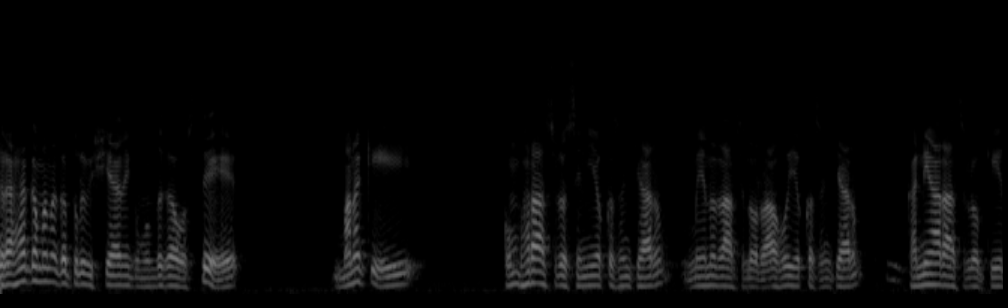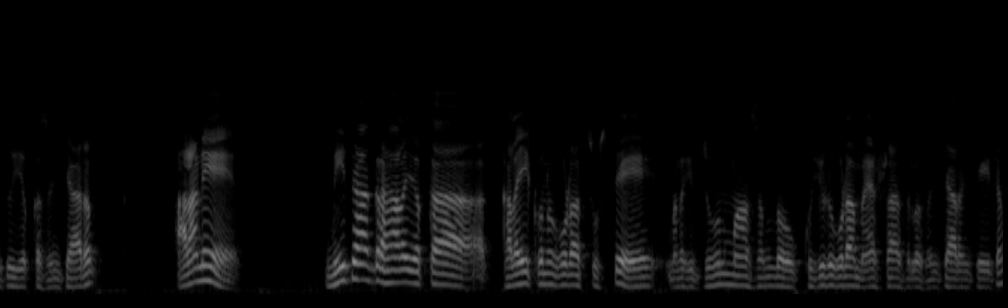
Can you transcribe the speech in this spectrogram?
గ్రహగమన గతుల విషయానికి ముందుగా వస్తే మనకి కుంభరాశిలో శని యొక్క సంచారం మీనరాశిలో రాహు యొక్క సంచారం కన్యారాశిలో కేతు యొక్క సంచారం. అలానే మిగతా గ్రహాల యొక్క కలయికను కూడా చూస్తే మనకి జూన్ మాసంలో కుజుడు కూడా మేషరాశిలో సంచారం చేయటం.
